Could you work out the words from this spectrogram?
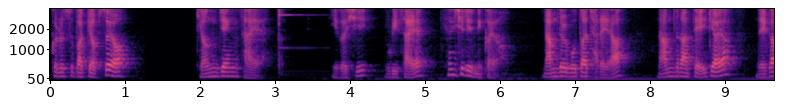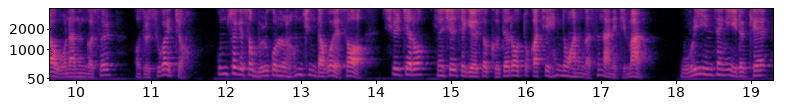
그럴 수밖에 없어요. 경쟁사회. 이것이 우리 사회 현실이니까요. 남들보다 잘해야, 남들한테 이겨야 내가 원하는 것을 얻을 수가 있죠. 꿈속에서 물건을 훔친다고 해서 실제로 현실 세계에서 그대로 똑같이 행동하는 것은 아니지만 우리 인생이 이렇게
